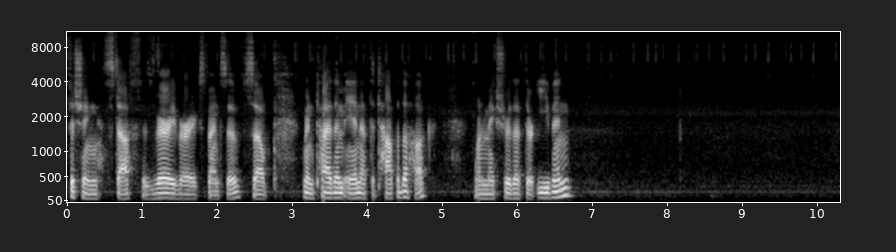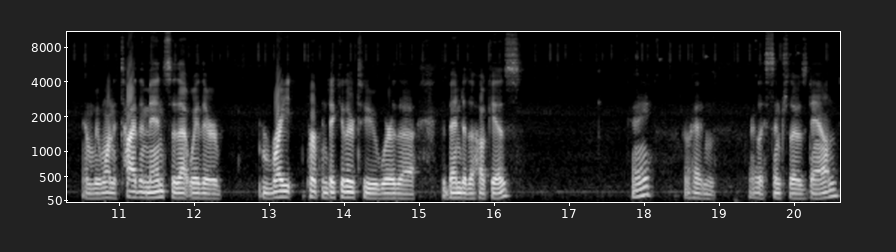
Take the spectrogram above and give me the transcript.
fishing stuff is very, very expensive. So I'm going to tie them in at the top of the hook. I want to make sure that they're even. And we want to tie them in so that way they're right perpendicular to where the, the bend of the hook is. Okay, go ahead and really cinch those down.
